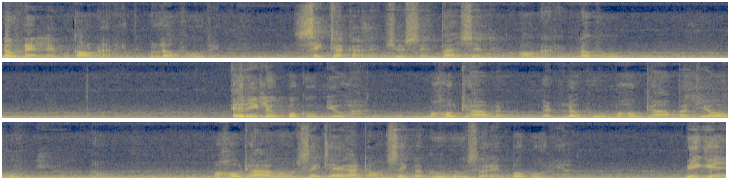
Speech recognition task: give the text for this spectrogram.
နှုတ်နဲ့လည်းမကောင်းတာတွေသူမလုပ်ဘူးတဲ့စိတ်ဓာတ်ကလည်းဖြူစင်တန်ရှင်းတယ်မကောင်းတာတွေမလုပ်ဘူးအဲ့ဒီလိုပုံကူမျိုးဟာမဟုတ်တာမမလုပ်ဘူးမဟုတ်တာမပြောဘူးနော် မဟုတ်တာကိုစိတ်ထဲကတောင်းစိတ်မကူးဘူးဆိုတဲ့ပုံကူတွေဟာမိခင်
